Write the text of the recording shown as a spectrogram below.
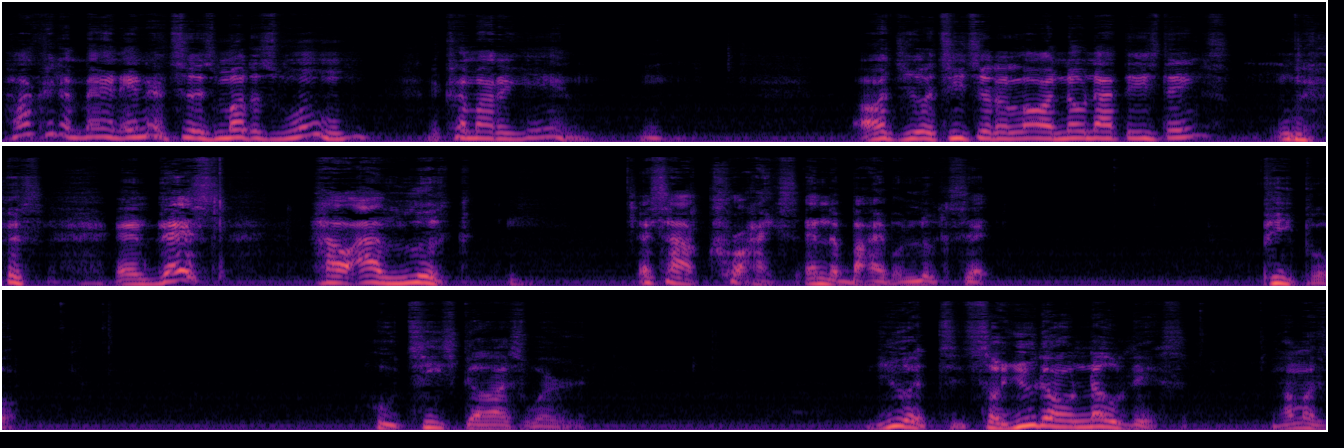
how can a man enter into his mother's womb and come out again? Aren't you a teacher of the law and know not these things? and that's how I look. That's how Christ and the Bible looks at people who teach God's word. You are so you don't know this. I'm gonna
